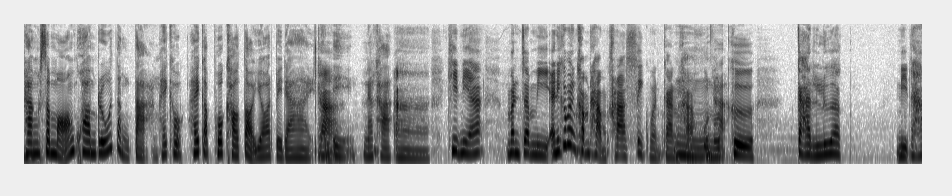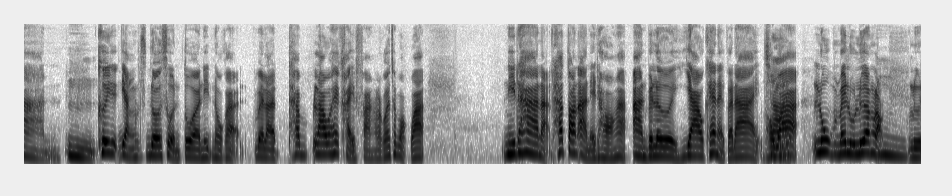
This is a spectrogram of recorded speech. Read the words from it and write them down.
คลังสมองความรู้ต่างๆ ให้เขาให้กับพวกเขาต่อยอดไปได้นั่นค่ะเองนะคะอ่าทีเนี้ยมันจะมีอันนี้ก็เป็นคำถามคลาสสิกเหมือนกันค่ะอืมคุณนุชค่ะคือการเลือกนิทานอืมคืออย่างโดยส่วนตัวนิดนกอะเวลาถ้าเล่าให้ใครฟังเราก็จะบอกว่า นิทานอะถ้าตอนอ่านในท้องอะอ่านไปเลย ยาวแค่ไหนก็ได้ เพราะว่าลูกมันไม่รู้เรื่องหรอกอืมหรือ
